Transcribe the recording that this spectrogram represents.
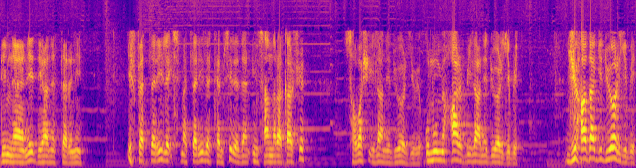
dinlerini, diyanetlerini, iffetleriyle, ismetleriyle temsil eden insanlara karşı savaş ilan ediyor gibi, umumi harp ilan ediyor gibi, cihada gidiyor gibi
